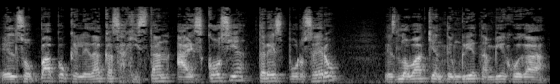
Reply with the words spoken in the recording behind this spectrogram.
el sopapo que le da Kazajistán a Escocia, 3 por 0. Eslovaquia ante Hungría también juega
